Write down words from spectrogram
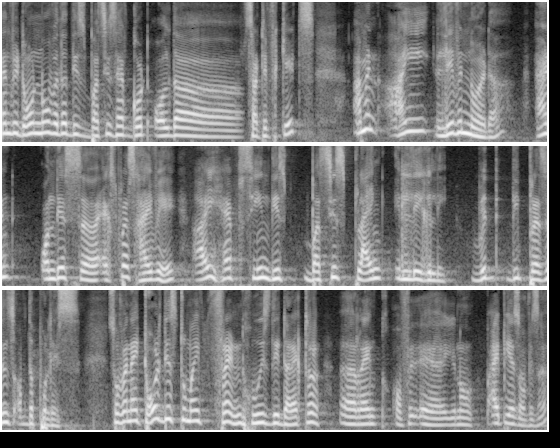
then we don't know whether these buses have got all the certificates. I mean, I live in Noida, and on this uh, express highway, I have seen these buses flying illegally with the presence of the police. So when I told this to my friend, who is the director uh, rank of uh, you know IPS officer,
